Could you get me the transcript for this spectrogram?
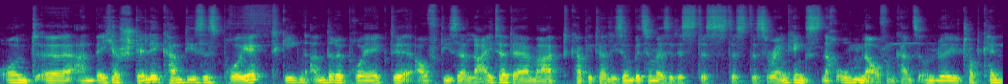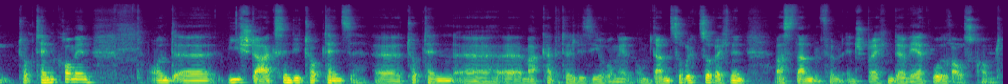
Und äh, an welcher Stelle kann dieses Projekt gegen andere Projekte auf dieser Leiter der Marktkapitalisierung bzw. Des, des, des, des Rankings nach oben laufen? Kann es unter die Top 10, Top 10 kommen? Und äh, wie stark sind die Top 10, äh, Top 10 äh, äh, Marktkapitalisierungen, um dann zurückzurechnen, was dann für ein entsprechender Wert wohl rauskommt?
